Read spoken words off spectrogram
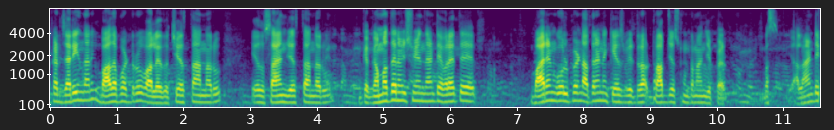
అక్కడ జరిగిన దానికి బాధపడ్డరు వాళ్ళు ఏదో చేస్తా అన్నారు ఏదో సాయం చేస్తా అన్నారు. ఇంకా గమ్మత్తైన విషయం ఏంటంటే ఎవరైతే భార్యను కోల్పోయింది అతనే నేను కేసు డ్రాప్ చేసుకుంటానని చెప్పాడు. బస్ అలాంటి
